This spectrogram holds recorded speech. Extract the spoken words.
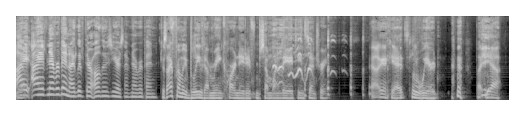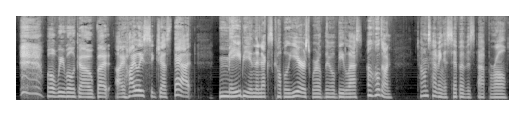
I, I have never been. I lived there all those years. I've never been. because I firmly believed I'm reincarnated from someone in the 18th century. Uh, yeah, it's a little weird, but yeah, Well, we will go, but I highly suggest that maybe in the next couple of years where there'll be less. Oh, hold on. Tom's having a sip of his Aperol.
